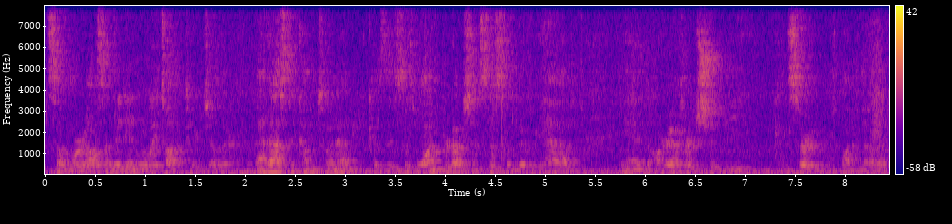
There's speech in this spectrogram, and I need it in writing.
somewhere else, and they didn't really talk to each other. And that has to come to an end because this is one production system that we have and our efforts should be concerted with one another.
